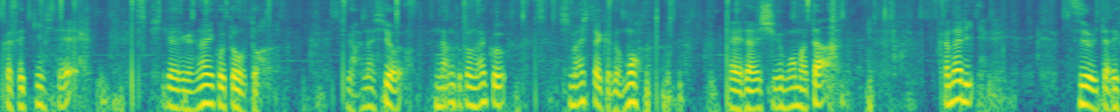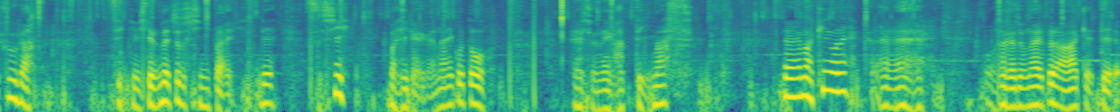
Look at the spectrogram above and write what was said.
が接近して被害がないことをという話を何度となくしましたけども、えー来週もまたかなり強い台風が接近しているのでちょっと心配ですし、まあ、被害がないことを、えー願っています。えーまあ、昨日ね、えー大阪城ナイトラン明けて、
